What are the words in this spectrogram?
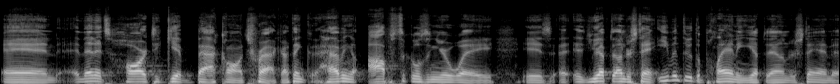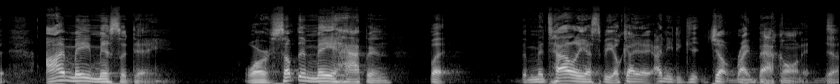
and and then it's hard to get back on track i think having obstacles in your way is you have to understand even through the planning you have to understand that i may miss a day or something may happen but the mentality has to be okay i need to get jump right back on it Yeah.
